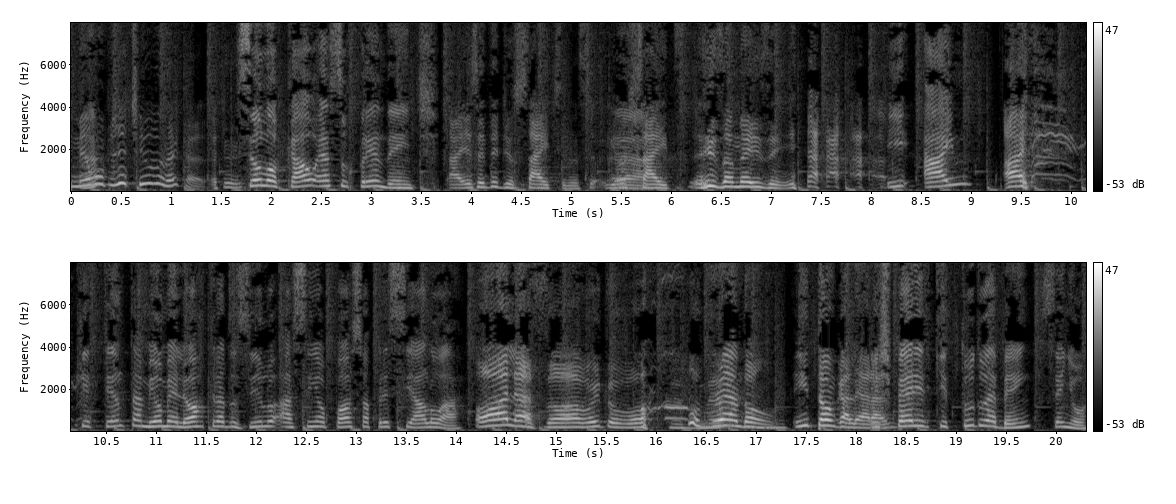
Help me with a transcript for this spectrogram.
mesmo É? objetivo, né, cara? Seu local é surpreendente. Aí você entendeu, o site, né? Your É. site is amazing. E I'm Ai, que tenta meu melhor traduzi-lo, assim eu posso apreciá-lo a. olha só, muito bom. O Brandon. Então, galera, Espere que tudo é bem, senhor.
